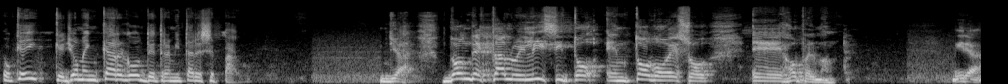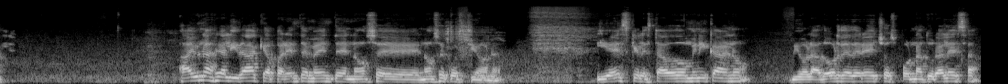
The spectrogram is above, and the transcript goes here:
ok, que yo me encargo de tramitar ese pago. Ya. ¿Dónde está lo ilícito en todo eso, eh, Hoppelman? Mira, hay una realidad que aparentemente no se, no se cuestiona, y es que el Estado dominicano, violador de derechos por naturaleza,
